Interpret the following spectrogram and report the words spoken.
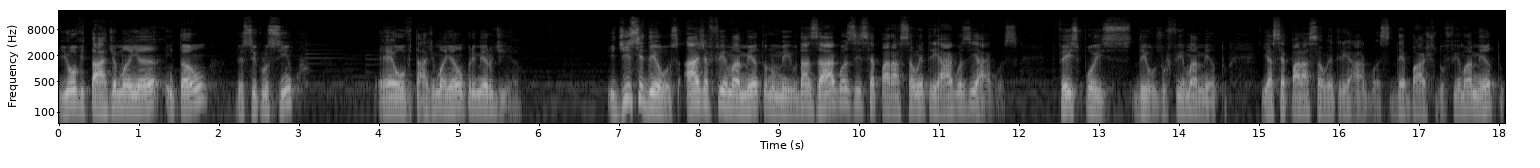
E houve tarde amanhã, então, versículo 5, é, houve tarde amanhã, o primeiro dia. E disse Deus: haja firmamento no meio das águas e separação entre águas e águas. Fez, pois, Deus o firmamento e a separação entre águas debaixo do firmamento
